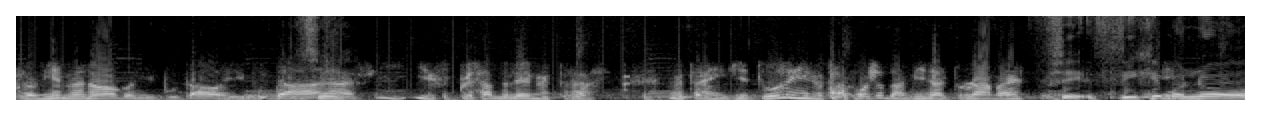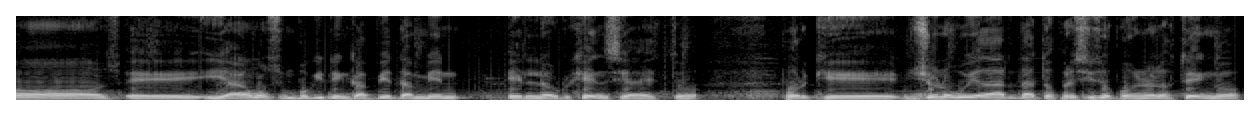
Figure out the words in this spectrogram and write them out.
reuniéndonos con diputados y diputadas y, y expresándole nuestras nuestras inquietudes y nuestro apoyo también al programa este. Sí, fijémonos eh, y hagamos un poquito hincapié también en la urgencia de esto, porque yo no voy a dar datos precisos porque no los tengo.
